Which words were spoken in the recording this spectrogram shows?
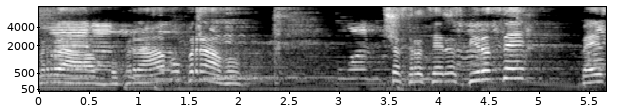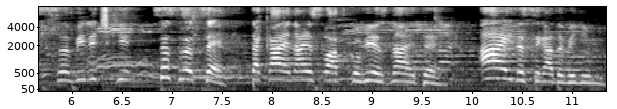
Браво, браво, браво! С ръце, разбира се, без вилички, с ръце. Така е най-сладко, вие знаете. Айде сега да видим.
